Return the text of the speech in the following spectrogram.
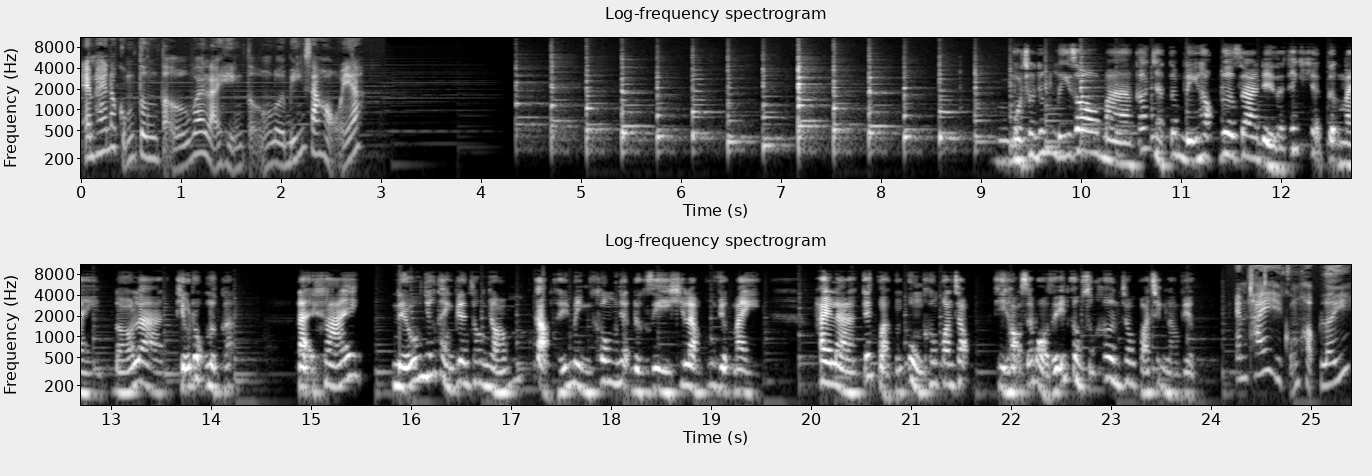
Em thấy nó cũng tương tự với lại hiện tượng lười biếng xã hội á. Một trong những lý do mà các nhà tâm lý học đưa ra để giải thích hiện tượng này đó là thiếu động lực á. Đại khái, nếu những thành viên trong nhóm cảm thấy mình không nhận được gì khi làm công việc này hay là kết quả cuối cùng không quan trọng thì họ sẽ bỏ ra ít công sức hơn trong quá trình làm việc. Em thấy thì cũng hợp lý.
